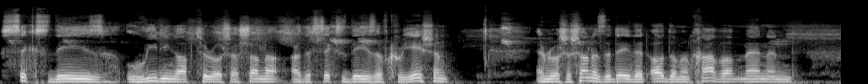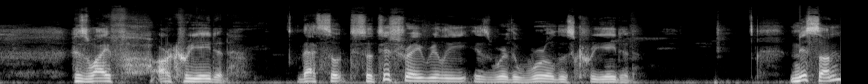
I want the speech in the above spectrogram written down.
six days leading up to Rosh Hashanah are the six days of creation. And Rosh Hashanah is the day that Adam and Chava, man and his wife, are created. That's so, so Tishrei really is where the world is created. Nisan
